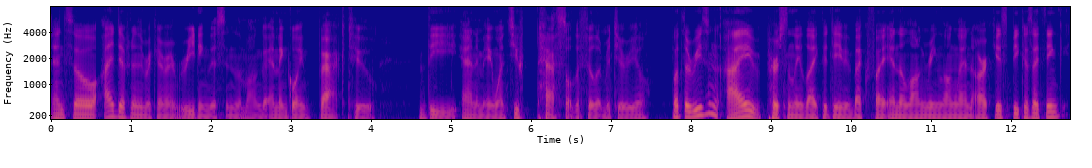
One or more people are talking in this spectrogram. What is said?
And so I definitely recommend reading this in the manga and then going back to the anime once you pass all the filler material. But the reason I personally like the Davy Back fight and the Long Ring Longland arc is because I think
